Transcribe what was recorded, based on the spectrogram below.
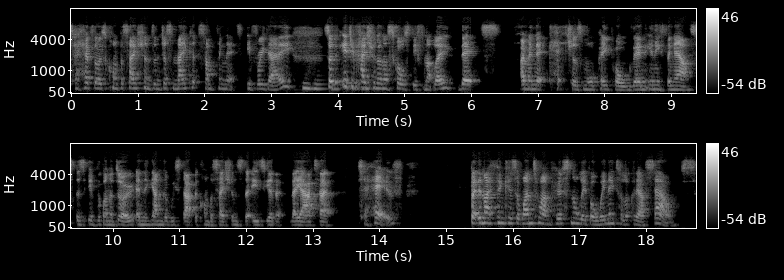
to have those conversations and just make it something that's every day. Mm-hmm. So the education in the schools definitely that's I mean that catches more people than anything else is ever going to do. And the younger we start the conversations, the easier that they are to to have. But then I think as a one-to-one personal level, we need to look at ourselves.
